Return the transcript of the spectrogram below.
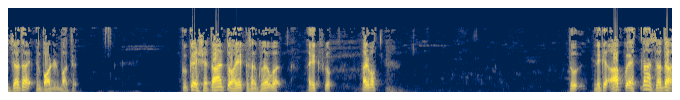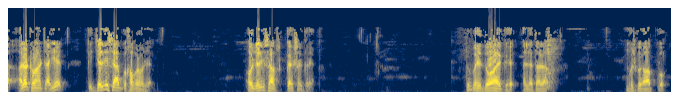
زیادہ امپورٹنٹ بات ہے۔ کیونکہ شیطان تو ہر ایک کے ساتھ گھسا ہوا، ہر ایک کو ہر وقت۔ تو لیکن آپ کو اتنا زیادہ الرٹ ہونا چاہیے کہ جلدی سے آپ کو خبر ہو جائے اور جلدی سے آپ کریکشن کریں۔ تو میری دعا ہے کہ اللہ تعالی مجھ کو آپ کو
